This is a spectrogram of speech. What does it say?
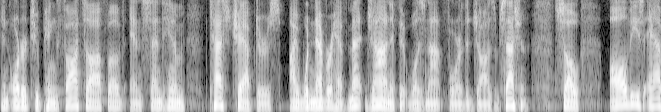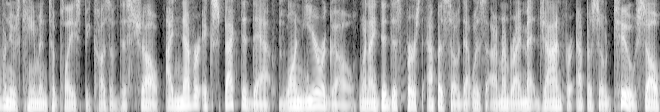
in order to ping thoughts off of and send him test chapters, I would never have met Jon if it was not for the Jaws obsession. So all these avenues came into place because of this show. I never expected that one year ago when I did this first episode. That was, I remember I met Jon for episode two. So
